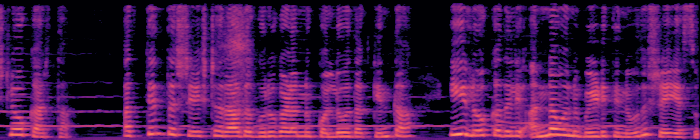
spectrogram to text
ಶ್ಲೋಕಾರ್ಥ ಅತ್ಯಂತ ಶ್ರೇಷ್ಠರಾದ ಗುರುಗಳನ್ನು ಕೊಲ್ಲುವುದಕ್ಕಿಂತ ಈ ಲೋಕದಲ್ಲಿ ಅನ್ನವನ್ನು ಬೇಡಿ ತಿನ್ನುವುದು ಶ್ರೇಯಸ್ಸು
